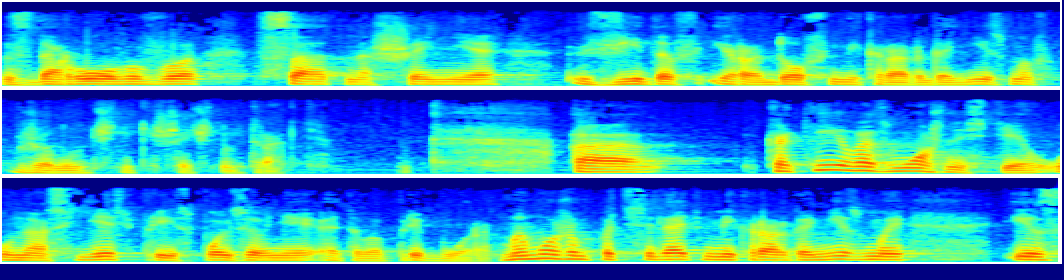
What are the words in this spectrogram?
здорового соотношения видов и родов микроорганизмов в желудочно-кишечном тракте. А какие возможности у нас есть при использовании этого прибора? Мы можем подселять микроорганизмы из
